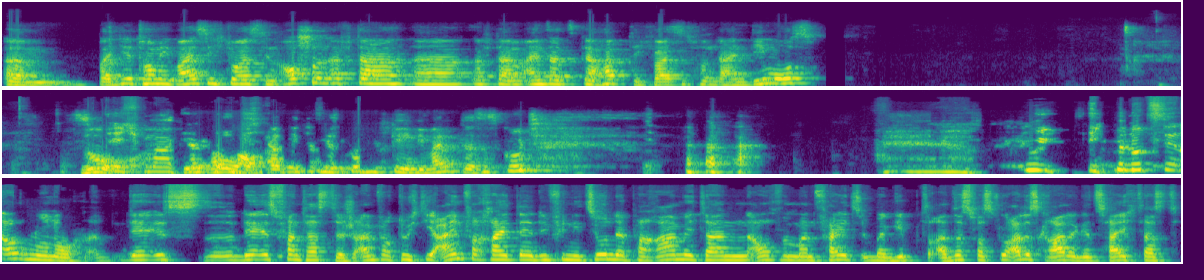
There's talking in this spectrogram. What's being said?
Ähm, bei dir, Tommy, weiß ich, du hast den auch schon öfter, äh, öfter im Einsatz gehabt. Ich weiß es von deinen Demos. So, ich mag ihn auch. Da ich jetzt nicht gegen die Wand, das ist gut. ich benutze den auch nur noch. Der ist, der ist fantastisch. Einfach durch die Einfachheit der Definition der Parametern, auch wenn man Files übergibt. Das, was du alles gerade gezeigt hast,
